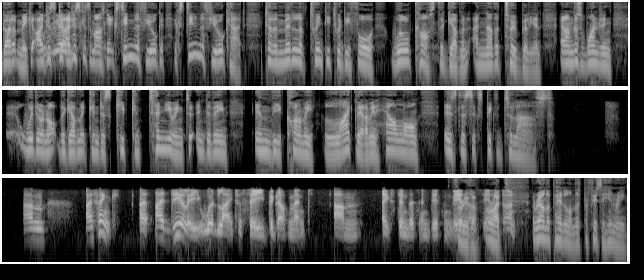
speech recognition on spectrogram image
Got it, Mika. I we just really... I just get some asking. Extending the fuel extending the fuel cut to the middle of 2024 will cost the government another 2 billion. And I'm just wondering uh, whether or not the government can just keep continuing to intervene in the economy like that. I mean, how long is this expected to last? Um, I think uh, ideally would like to see the government um, extend this indefinitely. Forever. All right. Around the panel on this, Professor Henry.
